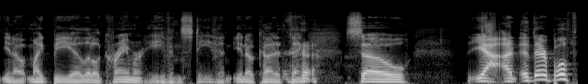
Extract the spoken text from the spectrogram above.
you know it might be a little Kramer even Steven you know kind of thing. so yeah, they're both.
